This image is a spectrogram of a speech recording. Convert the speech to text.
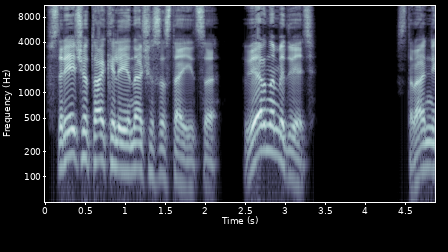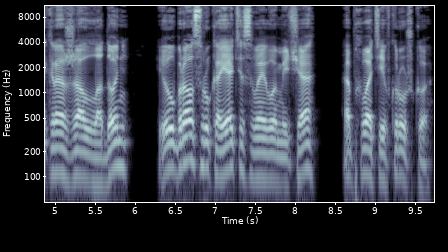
Встреча так или иначе состоится. Верно, медведь?» Странник разжал ладонь и убрал с рукояти своего меча, обхватив кружку.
